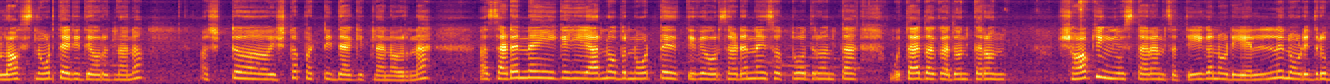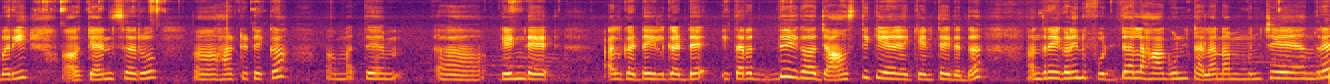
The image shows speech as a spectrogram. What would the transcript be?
ವ್ಲಾಗ್ಸ್ ನೋಡ್ತಾ ಇದ್ದಿದ್ದೆ ಅವ್ರದ್ದು ನಾನು. ಅಷ್ಟು ಇಷ್ಟಪಟ್ಟಿದ್ದಾಗಿತ್ತು ನಾನು ಅವ್ರನ್ನ. ಸಡನ್ನಾಗಿ ಈಗ ಯಾರನ್ನೋ ಒಬ್ರು ನೋಡ್ತಾ ಇರ್ತೀವಿ. ಅವ್ರು ಸಡನ್ನಾಗಿ ಸತ್ತು ಹೋದ್ರು ಅಂತ ಗೊತ್ತಾದಾಗ ಅದೊಂಥರ ಒಂದು ಶಾಕಿಂಗ್ ನ್ಯೂಸ್ ಥರ ಅನಿಸುತ್ತೆ. ಈಗ ನೋಡಿ ಎಲ್ಲಿ ನೋಡಿದ್ರು ಬರೀ ಕ್ಯಾನ್ಸರು ಹಾರ್ಟ್ ಅಟ್ಯಾಕ್ ಮತ್ತು ಗೆಂಡೆ, ಅಲ್ಗಡ್ಡೆ, ಇಲ್ಗಡ್ಡೆ ಈ ಥರದ್ದೇ ಈಗ ಜಾಸ್ತಿ ಕೇ ಕೆಣ್ತಾ ಇದ್ದದ್ದು. ಅಂದರೆ ಈಗಳಿನ ಫುಡ್ಡೆಲ್ಲ ಹಾಗುಂಟಲ್ಲ ನಮ್ಮ ಮುಂಚೆ ಅಂದರೆ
